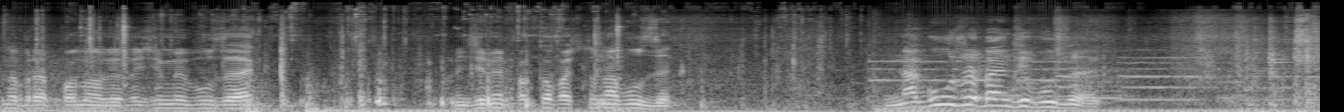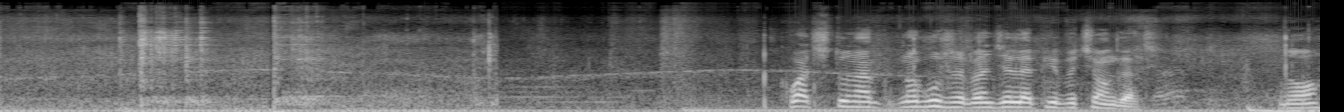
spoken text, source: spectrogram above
Dobra panowie, weźmiemy wózek. Będziemy pakować to na wózek. Na górze będzie wózek. Kładź tu na, na górze, będzie lepiej wyciągać. No.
